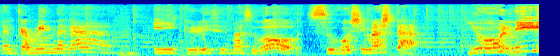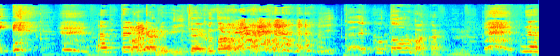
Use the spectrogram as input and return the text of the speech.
ん。なんかみんながいいクリスマスを過ごしました。ように。合ってる。わかる。言いたいことはわかる。言いたいことはわかる、うん、じゃあ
